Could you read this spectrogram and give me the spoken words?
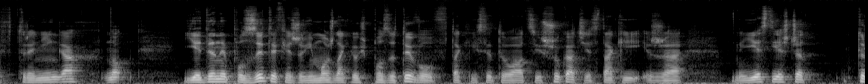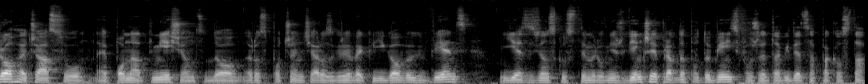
w treningach. No, Jedyny pozytyw, jeżeli można jakiegoś pozytywu w takiej sytuacji szukać, jest taki, że jest jeszcze trochę czasu, e, ponad miesiąc do rozpoczęcia rozgrywek ligowych, więc jest w związku z tym również większe prawdopodobieństwo, że Davide Zapacosta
